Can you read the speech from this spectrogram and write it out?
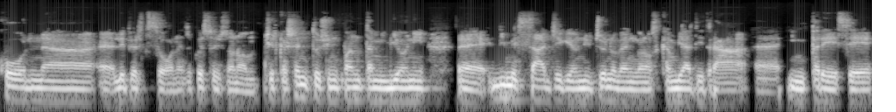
con eh, le persone. Su questo ci sono circa 150 milioni eh, di messaggi che ogni giorno vengono scambiati tra eh, imprese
